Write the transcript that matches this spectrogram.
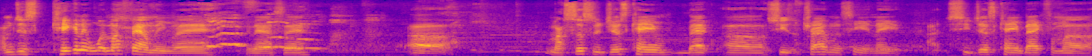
I'm just kicking it with my family, man. You know what I'm saying? Uh my sister just came back, uh she's a traveling CNA. She just came back from uh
